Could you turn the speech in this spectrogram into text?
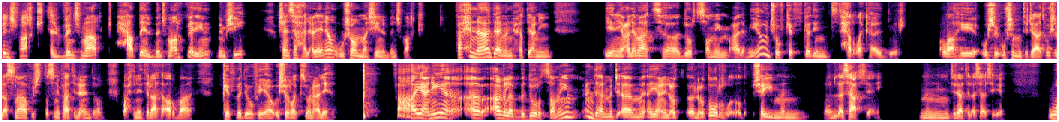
بنش مارك البنش مارك حاطين البنش مارك وقاعدين نمشي عشان سهل علينا وشلون ماشيين البنش مارك فاحنا دائما نحط يعني يعني علامات دور تصاميم عالمية ونشوف كيف قاعدين تتحرك هذه الدور. والله وش وش المنتجات وش الأصناف وش التصنيفات اللي عندهم؟ واحد اثنين ثلاثة أربعة كيف بدأوا فيها؟ وش يركزون عليها؟ فيعني أغلب دور التصاميم عندها المج... يعني العطور شيء من الأساس يعني. من المنتجات الأساسية. و,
